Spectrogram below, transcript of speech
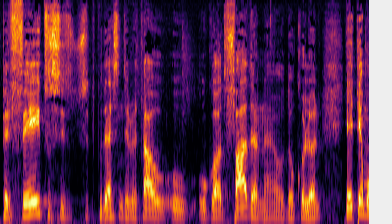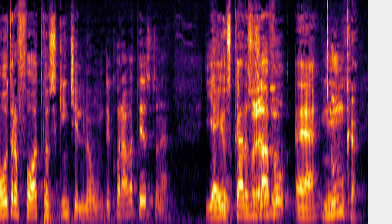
perfeito se, se tu pudesse interpretar o, o, o Godfather, né, o Don Corleone. E aí tem uma outra foto que é o seguinte, ele não decorava texto, né? E aí os caras Brando? usavam, é, Nunca. eles-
